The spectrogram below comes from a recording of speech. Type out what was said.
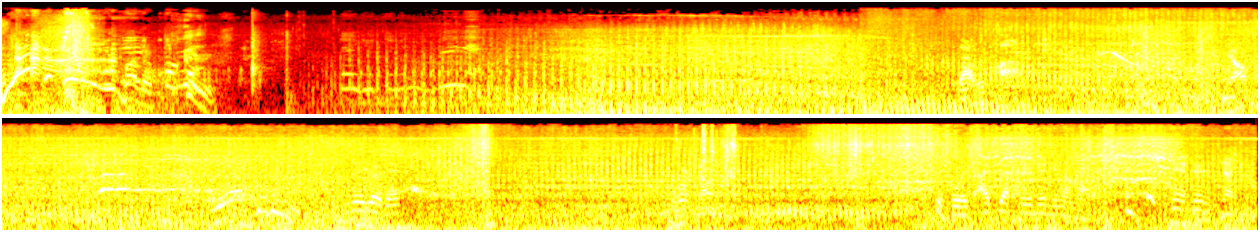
You motherfuckers! That was hot. Yup. There you go, Dan. Good boys. I definitely didn't on that. nice.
